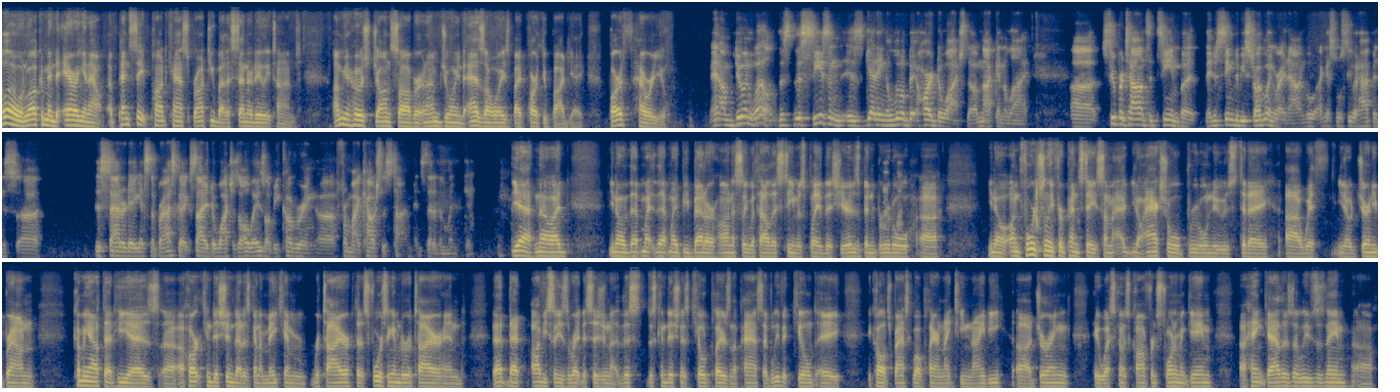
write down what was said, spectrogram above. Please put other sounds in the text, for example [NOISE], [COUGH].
Hello and welcome into Airing It Out, a Penn State podcast brought to you by the Centre Daily Times. I'm your host, John Sauber, and I'm joined, as always, by Parth Upadhyay. Parth, how are you? Man, I'm doing well. This this season is getting a little bit hard to watch, though. I'm not going to lie. Uh, super talented team, but they just seem to be struggling right now. And we'll, I guess we'll see what happens uh, this Saturday against Nebraska. Excited to watch as always. I'll be covering uh, from my couch this time instead of in Lincoln. Yeah, no, I you know that might that might be better honestly with how this team has played this year. It has been brutal. Uh, you know, unfortunately for Penn State, some you know actual brutal news today uh, with you know Journey Brown coming out that he has a heart condition that is going to make him retire, that is forcing him to retire, and that that obviously is the right decision. This this condition has killed players in the past. I believe it killed a, a college basketball player in 1990 uh, during a West Coast Conference tournament game. Uh, Hank Gathers, I believe, is his name. Uh,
